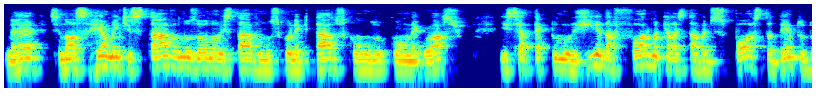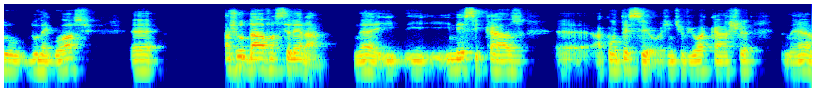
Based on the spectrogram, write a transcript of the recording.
né, se nós realmente estávamos ou não estávamos conectados com o, com o negócio e se a tecnologia, da forma que ela estava disposta dentro do, do negócio, é, ajudava a acelerar né? E, e, e nesse caso é, aconteceu. A gente viu a Caixa né,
